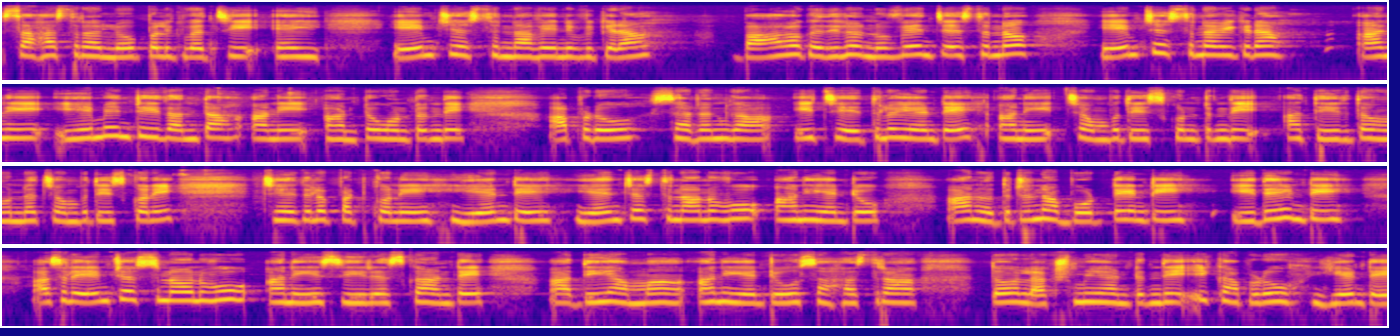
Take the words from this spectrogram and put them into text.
సహస్ర లోపలికి వచ్చి ఏయ్ ఏం చేస్తున్నావే నువ్వు ఇక్కడ బావ గదిలో నువ్వేం చేస్తున్నావు? ఏం చేస్తున్నావు ఇక్కడ? అని ఏమేంటి ఇదంతా అని అంటూ ఉంటుంది. అప్పుడు సడన్గా ఈ చేతిలో ఏంటి అని చెంబు తీసుకుంటుంది. ఆ తీర్థం ఉన్న చెంబు తీసుకొని చేతిలో పట్టుకొని ఏంటి? ఏం చేస్తున్నావు నువ్వు? అని ఏంటో ఆ నుదుట నా బొట్టేంటి? ఇదేంటి? అసలు ఏం చేస్తున్నావు నువ్వు? అని సీరియస్గా అంటే అది అమ్మ అని ఏంటో సహస్రతో లక్ష్మి అంటుంది. ఇక అప్పుడు ఏంటి?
